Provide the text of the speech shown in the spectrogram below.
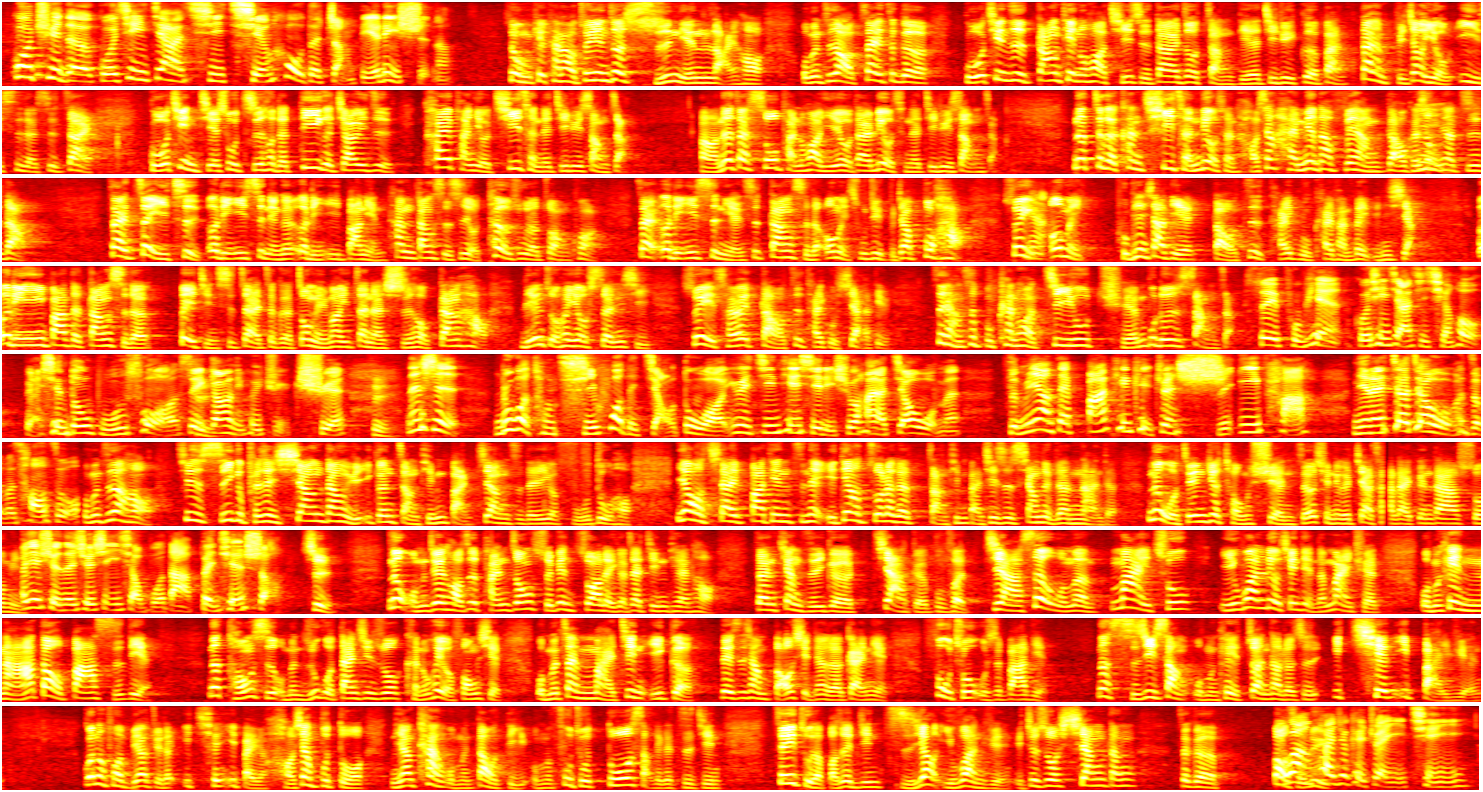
过去的国庆假期前后的涨跌历史呢？所以我们可以看到最近这十年来哈，我们知道在这个国庆日当天的话，其实大概就涨跌的几率各半。但比较有意思的是，在国庆结束之后的第一个交易日，开盘有七成的几率上涨，啊，那在收盘的话也有大概六成的几率上涨。那这个看七成六成好像还没有到非常高，可是我们要知道，在这一次二零一四年跟二零一八年，他们当时是有特殊的状况。在二零一四年是当时的欧美数据比较不好，所以欧美普遍下跌，导致台股开盘被影响。二零一八的当时的背景是在这个中美贸易战的时候，刚好联准会又升息，所以才会导致台股下跌。这两次不看的话，几乎全部都是上涨。所以普遍国庆假期前后表现都不错，所以刚刚你会举圈。对。但是如果从期货的角度哦，因为今天协理说他要教我们怎么样在八天可以赚十一趴。你来教教我们怎么操作。我们知道哈，其实十一个 percent 相当于一根涨停板这样子的一个幅度哈，要在八天之内一定要做那个涨停板，其实相对比较难的。那我今天就从选择权那个价差来跟大家说明。而且选择权是以小博大，本钱少。是。那我们今天哈是盘中随便抓了一个，在今天哈，但这样子一个价格部分，假设我们卖出一万六千点的卖权，我们可以拿到八十点。那同时，我们如果担心说可能会有风险，我们再买进一个类似像保险那样的概念，付出五十八点，那实际上我们可以赚到的是一千一百元。观众朋友不要觉得一千一百元好像不多，你要看我们到底我们付出多少的一个资金。这一组的保证金只要一万元，也就是说相当这个。一万块就可以赚一千一。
